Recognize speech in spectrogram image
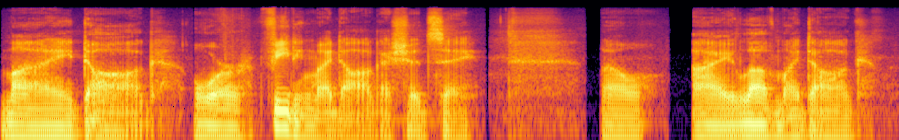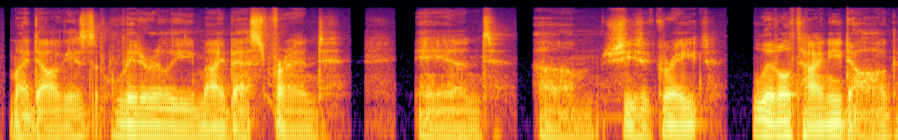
my dog or feeding my dog, I should say. Well, I love my dog. My dog is literally my best friend, and um, she's a great little tiny dog.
